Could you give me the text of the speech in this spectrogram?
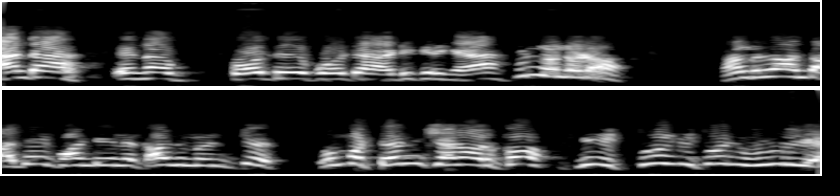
ஏன்டா என்ன போட்டு போட்டு அடிக்கிறீங்க? என்னடா நாங்கெல்லாம் அந்த அஜய் பாண்டியனை காணுமென்ட்டு ரொம்ப டென்ஷனா இருக்கும் நீ தூங்கி தூங்கி உழுறிய.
